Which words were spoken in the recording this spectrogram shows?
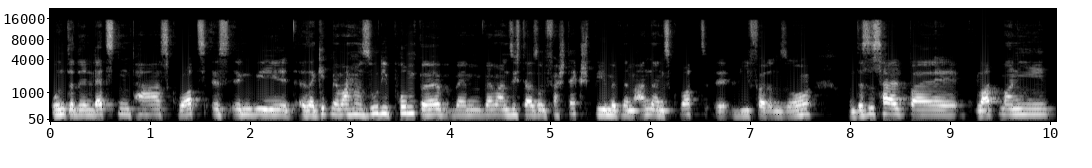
unter den letzten paar Squads ist irgendwie, also da geht mir manchmal so die Pumpe, wenn, wenn man sich da so ein Versteckspiel mit einem anderen Squad äh, liefert und so. Und das ist halt bei Blood Money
